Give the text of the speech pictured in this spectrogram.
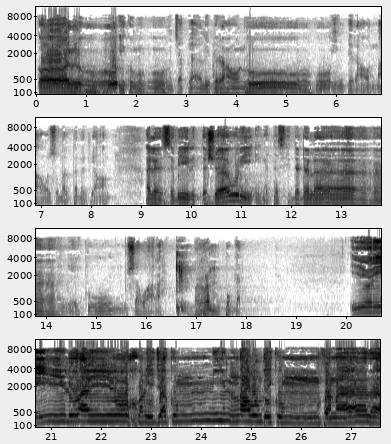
Qalu iku ngucap ya ahli Firaun hu, hu ing Firaun mau sumertane Firaun. Ala sabili tasyawuri ing atas dadalan yaiku musyawarah rempugan يريد أن يخرجكم من أرضكم فماذا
